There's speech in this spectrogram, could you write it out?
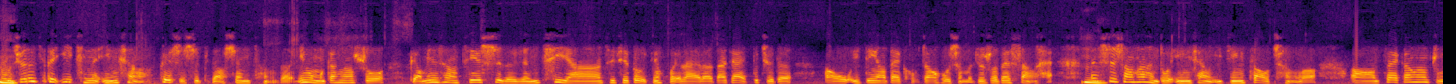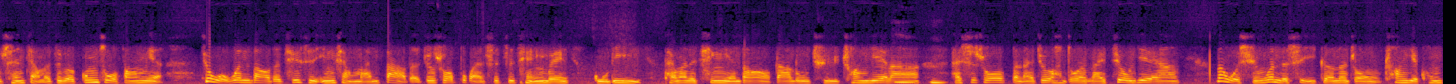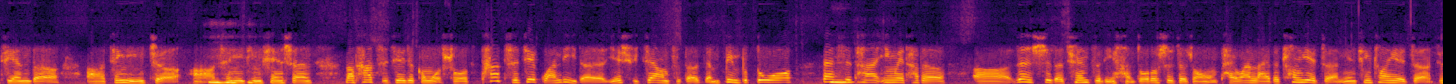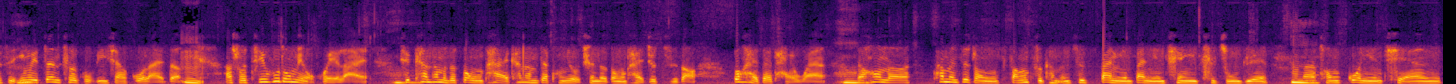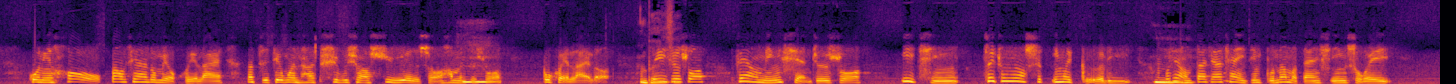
我觉得这个疫情的影响确实是比较深层的，因为我们刚刚说表面上街市的人气啊，这些都已经回来了，大家也不觉得哦，我一定要戴口罩或什么，就是说在上海，但事实上它很多影响已经造成了。啊，在刚刚主持人讲的这个工作方面，就我问到的，其实影响蛮大的。就是说，不管是之前因为鼓励台湾的青年到大陆去创业啦，还是说本来就有很多人来就业啊，那我询问的是一个那种创业空间的啊经营者啊陈怡婷先生，那他直接就跟我说，他直接管理的也许这样子的人并不多，但是他因为他的。呃，认识的圈子里很多都是这种台湾来的创业者，年轻创业者，就是因为政策鼓励下过来的。嗯，他说几乎都没有回来，去看他们的动态，看他们在朋友圈的动态就知道都还在台湾。然后呢，他们这种房子可能是半年半年签一次租约，那从过年前、过年后到现在都没有回来。那直接问他需不需要续约的时候，他们就说不回来了。所以就是说非常明显，就是说疫情。最重要是因为隔离，我想大家现在已经不那么担心所谓，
